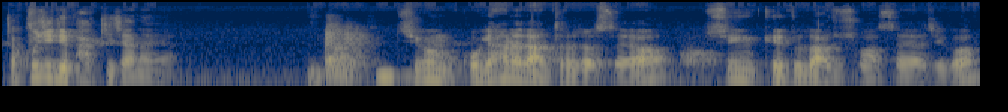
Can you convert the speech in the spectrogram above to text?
자, 구질이 바뀌잖아요. 지금 고개 하나도 안 틀어졌어요. 스윙 궤도도 아주 좋았어요, 지금.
